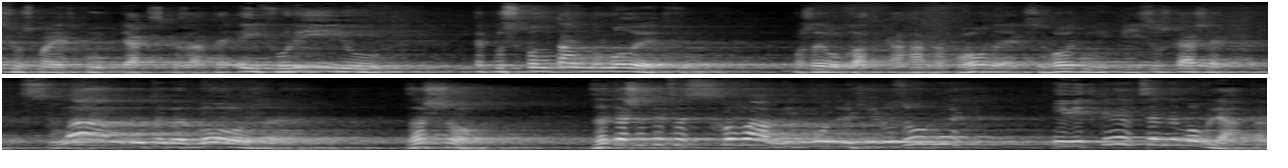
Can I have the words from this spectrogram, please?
Ісус має таку, як сказати, ейфорію, таку спонтанну молитву. Можливо, була така гарна погода, як сьогодні. І Ісус каже, славлю тебе, Боже! За що? За те, що ти це сховав від мудрих і розумних і відкрив це немовлятам.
